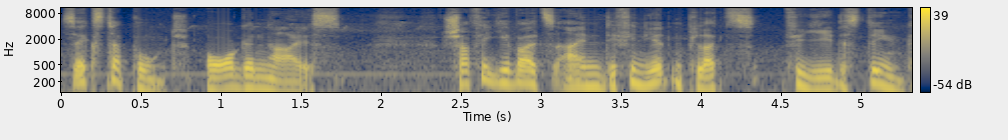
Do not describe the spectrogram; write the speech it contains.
Sechster Punkt, Organize. Schaffe jeweils einen definierten Platz für jedes Ding.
